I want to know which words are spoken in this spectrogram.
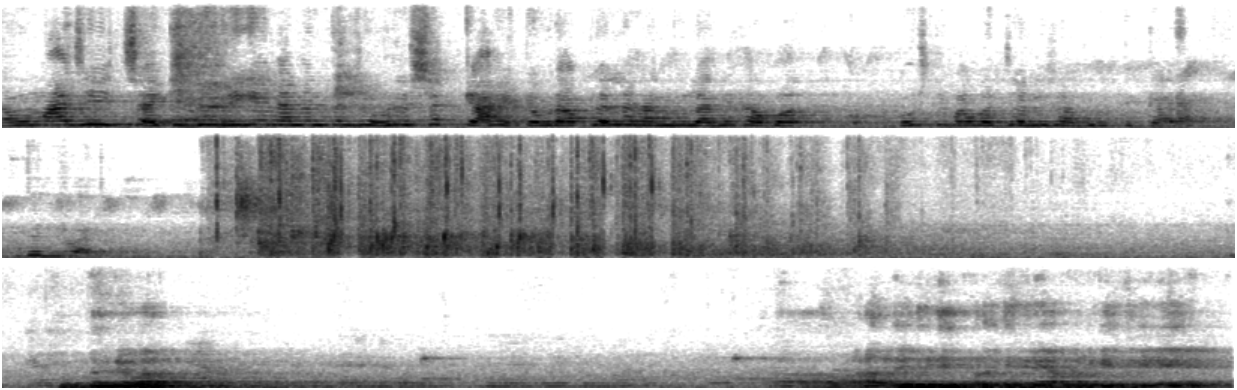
त्यामुळे माझी इच्छा आहे की घरी गेल्यानंतर जेवढं शक्य आहे तेवढं आपल्या लहान मुलांना ह्या गोष्टीबाबत जनजागृती करा. धन्यवाद. धन्यवाद. प्रातिनिधिक प्रतिक्रिया आपण घेतलेली आहे.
